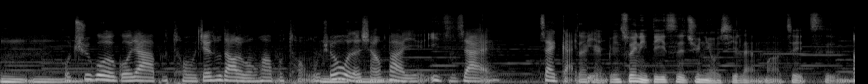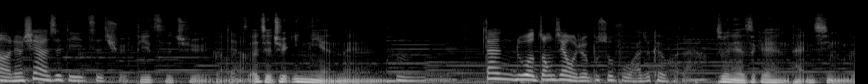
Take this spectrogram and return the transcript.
嗯嗯，我去过的国家不同，我接触到的文化不同，我觉得我的想法也一直在在改变。改变。所以你第一次去纽西兰吗？这一次？嗯，纽西兰是第一次去，第一次去这样子，而且去一年呢，嗯，但如果中间我觉得不舒服，我还是可以回来啊。所以你也是可以很弹性的。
